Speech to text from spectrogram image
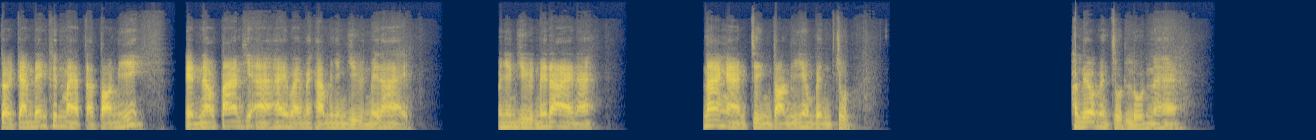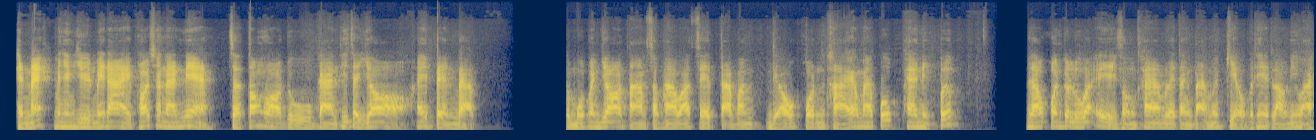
เกิดการเด้งขึ้นมา แต่ตอนนี้เห็นแนวต้านที่อาให้ไว้ไหมครับ มันยังยืนไม่ได้ มันยังยืนไม่ได้นะ หน้างานจริงตอนนี้ยังเป็นจุดเขาเรียกว่าเป็นจุดลุ้นนะฮะเห็นไหมมันยังยืนไม่ได้ เพราะฉะนั้นเนี่ยจะต้องรอดูการที่จะย่อให้เป็นแบบ สมมุติมันย่อตามสภาวะเซตแต่บางเดี๋ยวคนขายออกมาปุ๊บแพนิคปุ๊บ แล้วคนก็รู้ว่าเอ้สงครามอะไรต่าง ๆ ไม่เกี่ยวประเทศเรานี่หว่า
